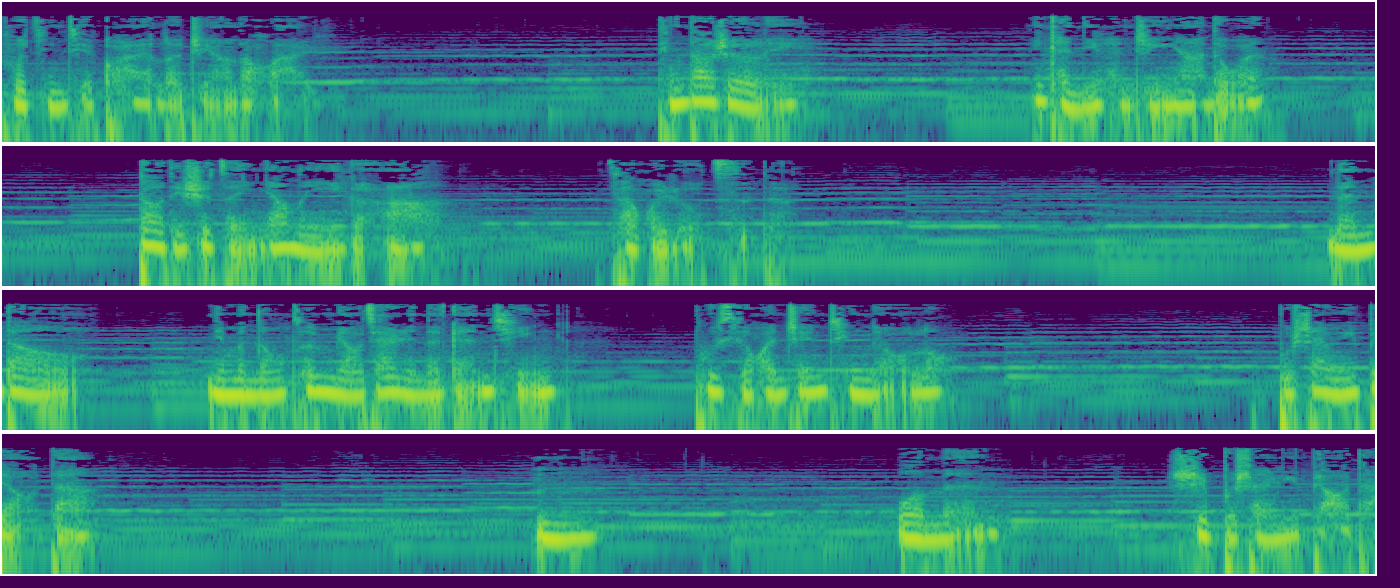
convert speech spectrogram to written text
父亲节快乐”这样的话语。听到这里，你肯定很惊讶的问：“到底是怎样的一个啊，才会如此的？难道你们农村苗家人的感情不喜欢真情流露，不善于表达？嗯，我们是不善于表达，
